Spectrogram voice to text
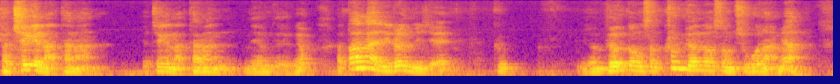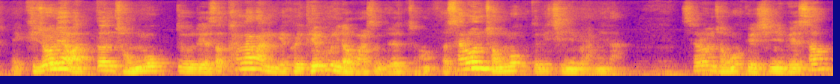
뭐, 교책에 나타난 교책에 나타난 내용들이고요. 또 하나 이런 이제 그 이런 변동성 큰 변동성 주고 나면 기존에 왔던 종목들에서 탈락하는 게 거의 대부분이라고 말씀드렸죠. 새로운 종목들이 진입을 합니다. 새로운 종목들이 진입해서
